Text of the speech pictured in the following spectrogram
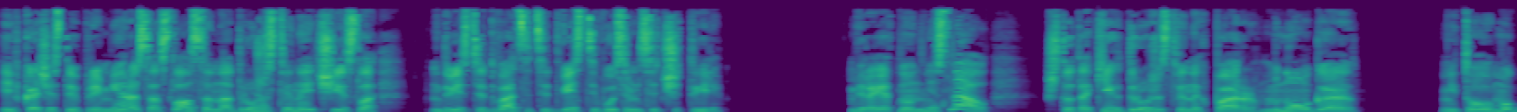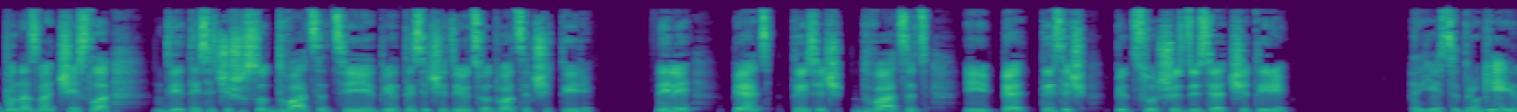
и в качестве примера сослался на дружественные числа 220 и 284. Вероятно, он не знал, что таких дружественных пар много, не то мог бы назвать числа 2620 и 2924, или 5020 и 5564. Есть и другие,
